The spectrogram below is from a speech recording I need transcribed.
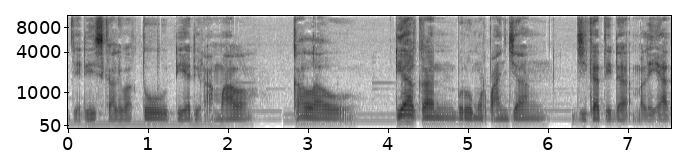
Jadi sekali waktu dia diramal kalau dia akan berumur panjang jika tidak melihat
